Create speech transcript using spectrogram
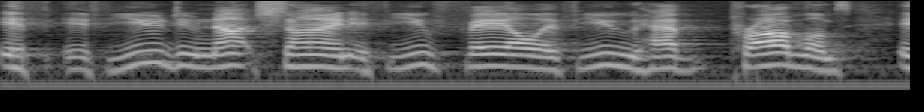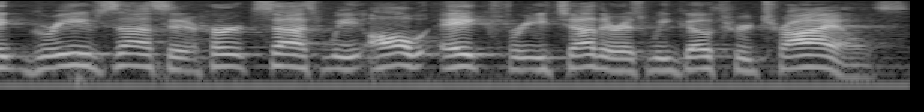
If, if you do not shine, if you fail, if you have problems, it grieves us, it hurts us. We all ache for each other as we go through trials.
